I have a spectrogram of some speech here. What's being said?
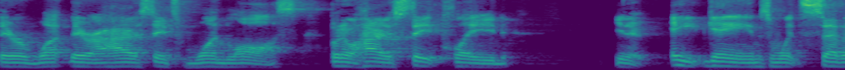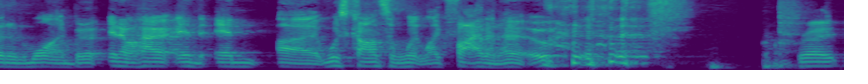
They were what they were Ohio State's one loss, but Ohio State played you know eight games and went seven and one, but in Ohio and and uh, Wisconsin went like five and zero. Oh. right.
